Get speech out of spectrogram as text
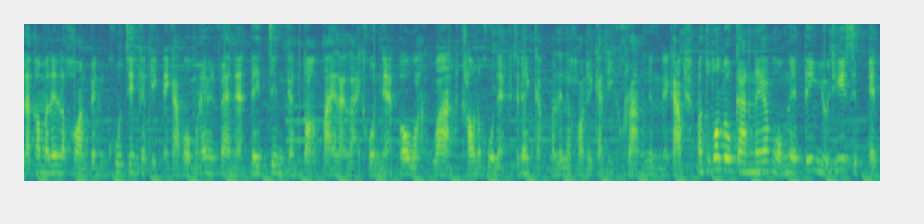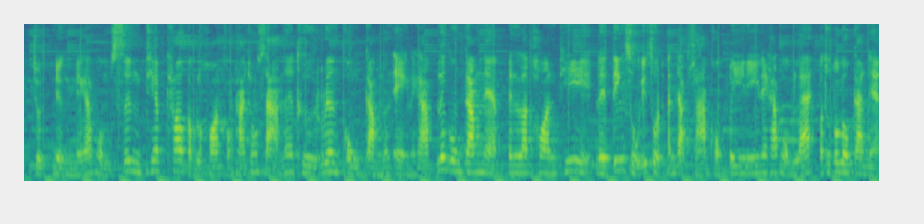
แล้วก็มาเล่นละครเป็นคู่จิ้นกันอีกนะครับผมให้แฟนๆเนี่ยได้จิ้นกันต่อไปหลาย ๆ คนเนี่ยก็หวังว่าเขาทั้งคู่เนี่ยจะได้กลับมาเล่นละครด้วยกันอีกครั้งหนึ่งนะครับมธุรสโลกันตร์นะครับผมเรตติ้งอยู่ที่ 11.1 นะครับผมซึ่งเทียบเท่ากับละครของทางช่อง3นั่นคือเรื่องกรงกรรมนั่นเองนะครับเรื่องกรงกรรมเนี่ยเป็นละครที่เรตติ้งสูงที่สุดอันดับ 3 ของปีนี้นะครับผมและมธุรสโลกันตร์เนี่ย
